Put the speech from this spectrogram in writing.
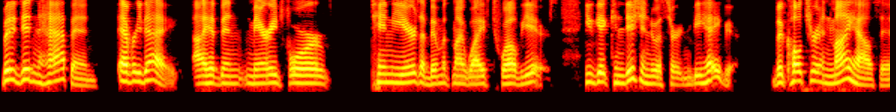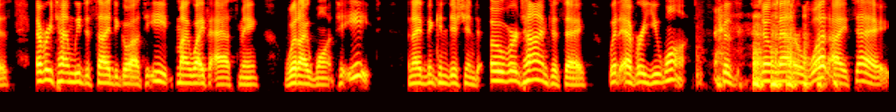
But it didn't happen every day. I have been married for 10 years. I've been with my wife 12 years. You get conditioned to a certain behavior. The culture in my house is every time we decide to go out to eat, my wife asks me what I want to eat. And I've been conditioned over time to say, whatever you want. Because no matter what I say,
